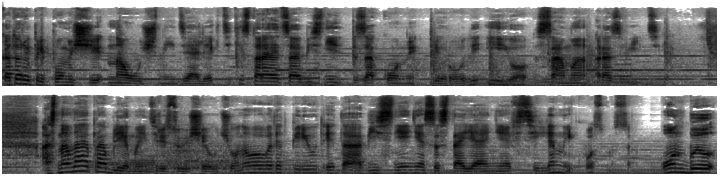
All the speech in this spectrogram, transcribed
который при помощи научной диалектики старается объяснить законы природы и ее саморазвитие. Основная проблема, интересующая ученого в этот период, это объяснение состояния Вселенной и космоса. Он был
